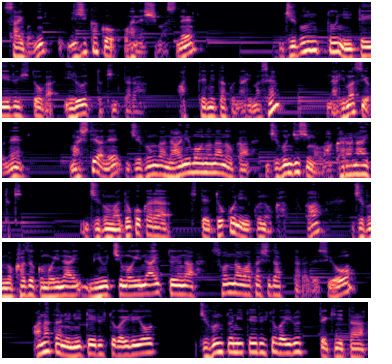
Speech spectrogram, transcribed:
最後に短くお話ししますね。自分と似ている人がいると聞いたら会ってみたくなりません？なりますよね。ましてやね、自分が何者なのか自分自身がわからないとき、自分はどこから来てどこに行くのかか、自分の家族もいない、身内もいないというような、そんな私だったらですよ。あなたに似ている人がいるよ。自分と似ている人がいるって聞いたら、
